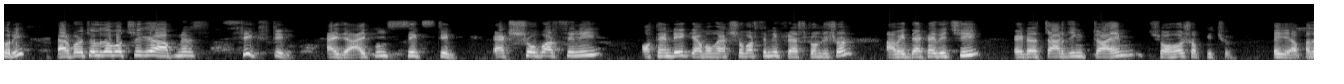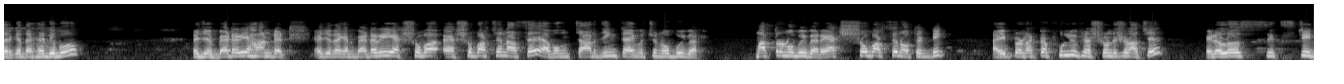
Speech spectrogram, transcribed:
সরি এরপরে চলে যাব হচ্ছে গিয়ে আপনার সিক্সটিন এই যে আইফোন সিক্সটিন একশো পার্সেন্টই অথেন্টিক এবং একশো পার্সেন্টই ফ্রেশ কন্ডিশন আমি দেখাই দিচ্ছি, এটা চার্জিং টাইম সহ সব কিছু এই যে আপনাদেরকে দেখাই দিব। এই যে ব্যাটারি হান্ড্রেড এই যে দেখেন ব্যাটারি একশো বা, একশো পার্সেন্ট আছে এবং চার্জিং টাইম হচ্ছে নব্বই বার। মাত্র নব্বই বার, একশো পার্সেন্ট অথেন্টিক এই প্রোডাক্টটা ফুললি ফ্রেশ কন্ডিশন আছে। এটা হলো সিক্সটিন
